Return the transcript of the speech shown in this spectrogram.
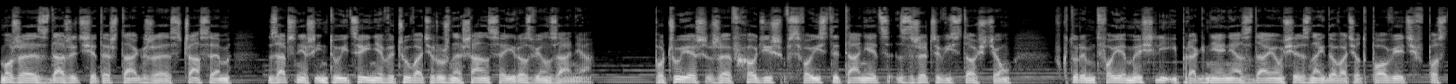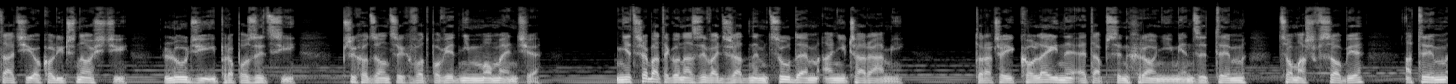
Może zdarzyć się też tak, że z czasem zaczniesz intuicyjnie wyczuwać różne szanse i rozwiązania. Poczujesz, że wchodzisz w swoisty taniec z rzeczywistością, w którym twoje myśli i pragnienia zdają się znajdować odpowiedź w postaci okoliczności, ludzi i propozycji przychodzących w odpowiednim momencie. Nie trzeba tego nazywać żadnym cudem ani czarami. To raczej kolejny etap synchronii między tym, co masz w sobie, a tym,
